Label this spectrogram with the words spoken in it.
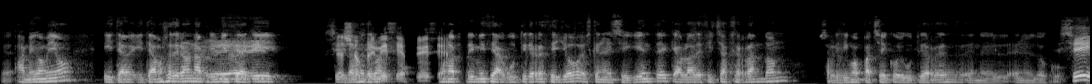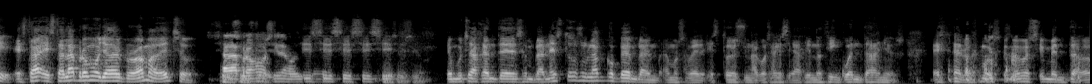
Eh, Amigo mío, y te, y te vamos a tirar una primicia aquí. Sí, Te Eso, vamos a tirar primicia, primicia. Una primicia Gutiérrez y yo es que en el siguiente, que habla de fichaje random, salimos Pacheco y Gutiérrez en el, en el docu. Sí, está, está en la promo ya del programa, de hecho. Sí, Cada sí, promo, sí. sí, la Sí, visto. sí, sí, sí, sí. Sí, sí. Que mucha gente es en plan, esto es una copia, en plan, vamos a ver, esto es una cosa que se lleva haciendo 50 años. Es lo hemos, no hemos inventado.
